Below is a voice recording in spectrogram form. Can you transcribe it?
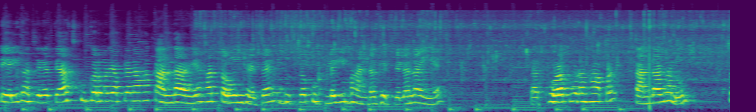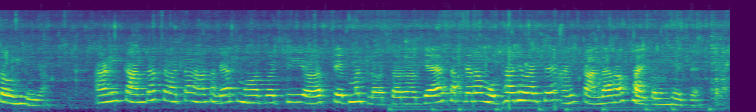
तेल घातलेलं आहे त्याच कुकरमध्ये आपल्याला हा कांदा आहे हा तळून घ्यायचा आहे. मी दुसरं कुठलंही भांडं घेतलेलं नाही आहे तर थोडा थोडा हा आपण कांदा घालून तळून घेऊया. आणि कांदा तळताना सगळ्यात महत्त्वाची स्टेप म्हटलं तर गॅस आपल्याला मोठा ठेवायचा आहे आणि कांदा हा फ्राय करून घ्यायचा आहे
